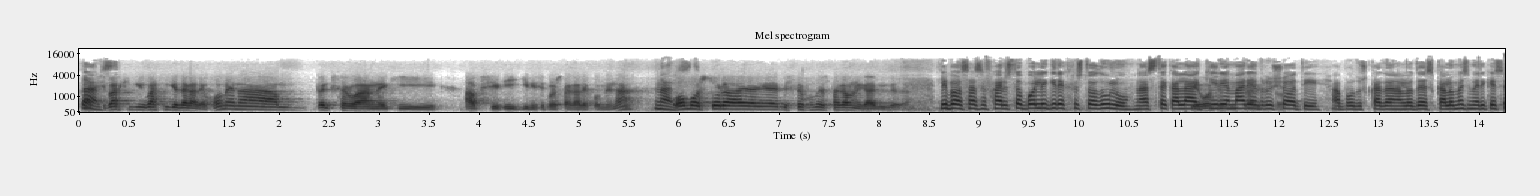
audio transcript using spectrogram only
Εντάξει, υπάρχει, υπάρχουν και τα κατεχόμενα. Δεν ξέρω αν έχει αυξηθεί η κίνηση προς τα κατεχόμενα. Μάλιστα. Όμως τώρα ε, επιστρέφουμε στα κανονικά επίπεδα. Λοιπόν, σας ευχαριστώ πολύ, κύριε Χριστοδούλου. Να είστε καλά, Και εγώ κύριε σας Μάρια ευχαριστώ. Δρουσιώτη από τους καταναλωτές. Καλό μεσημερί και σε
